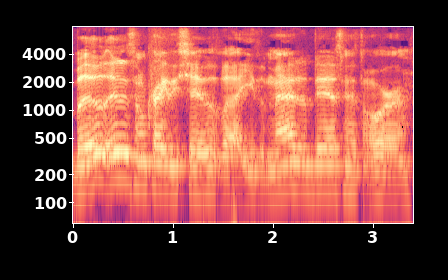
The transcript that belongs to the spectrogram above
But it was, it was some crazy shit. It was like either mad the business or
